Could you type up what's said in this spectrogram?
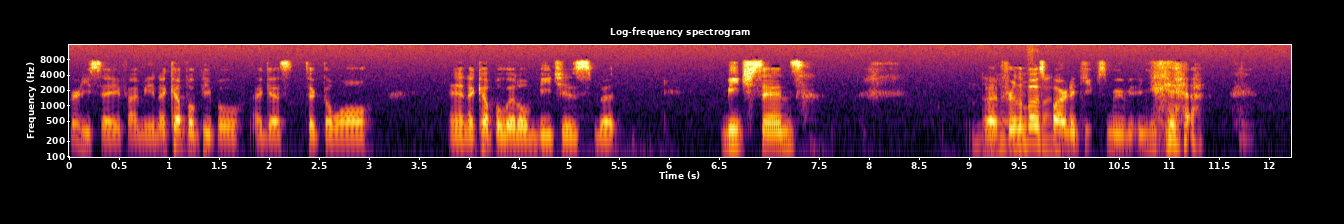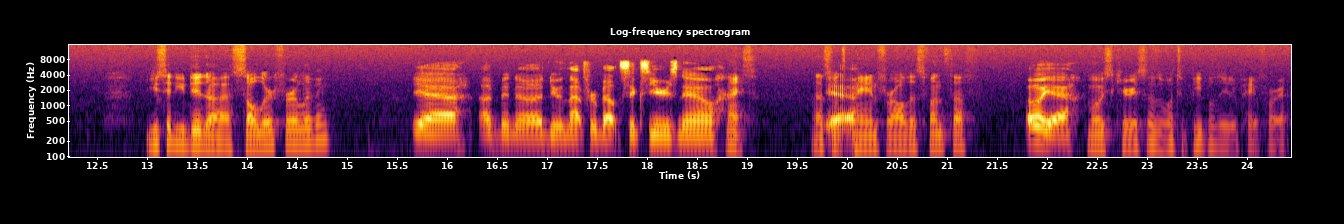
pretty safe. I mean, a couple people, I guess, took the wall, and a couple little beaches, but beach sands. Those but for the most fun. part, it keeps moving. yeah, you said you did uh, solar for a living. Yeah. I've been uh, doing that for about six years now. Nice. That's Yeah. what's paying for all this fun stuff. Oh yeah, I'm always curious as to what do people do to pay for it.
